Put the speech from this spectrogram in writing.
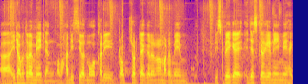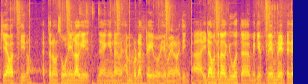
ඊට අමතර මේ දැන් ම හදිසිවත් මොකරි ටොප් චොට්ට කරන මට මේ ඩිස්පලේක එජස් කරගෙන මේ හැකියාවත්තින ඇත්තනම සෝනීලාගේ දැගෙන හැම පොඩක්ට හෙමන ඉතින් ඊට අමතර කිවොත් මේක ෆ්‍රේම් රේට්ක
